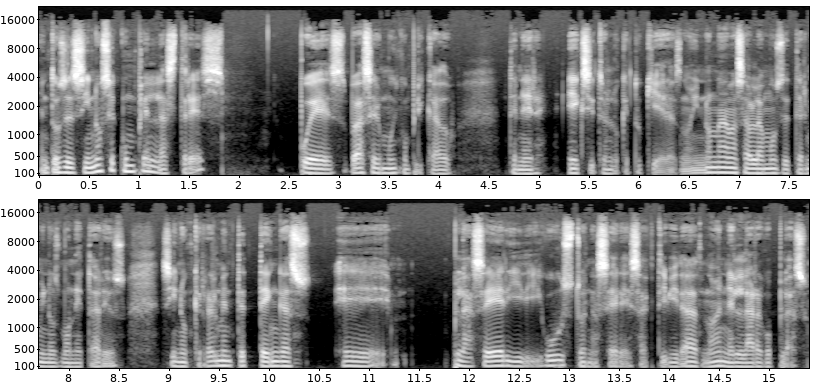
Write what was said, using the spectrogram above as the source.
Entonces, si no se cumplen las tres, pues va a ser muy complicado tener éxito en lo que tú quieras, ¿no? Y no nada más hablamos de términos monetarios, sino que realmente tengas eh, placer y gusto en hacer esa actividad, ¿no? En el largo plazo.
